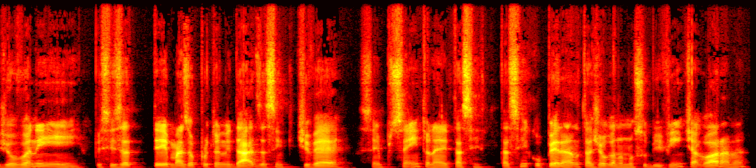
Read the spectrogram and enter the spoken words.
Giovanni precisa ter mais oportunidades assim que tiver 100%, né? Ele tá se, tá se recuperando, tá jogando no sub-20 agora, né?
